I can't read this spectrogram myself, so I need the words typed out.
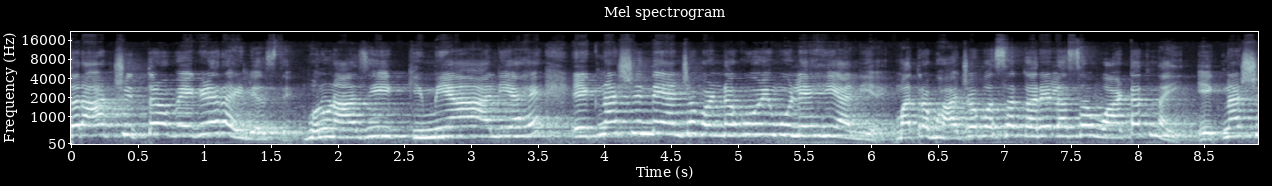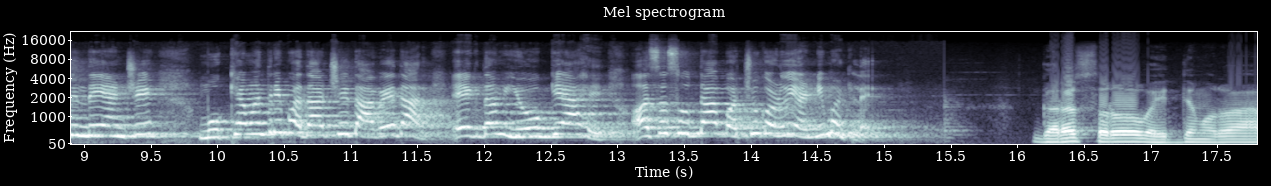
तर आज चित्र वेगळे राहिले असते. म्हणून आज ही किमिया आली आहे. एकनाथ शिंदे यांच्या बंडखोरीमुळे ही आली आहे. मात्र भाजप असं करेल असं वाटत नाही. एकनाथ शिंदे यांची मुख्यमंत्री पदाची दावेदार एकदम योग्य आहे असं सुद्धा बच्चू कडू यांनी म्हटलंय. गरज सरो वैद्य मरो हा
